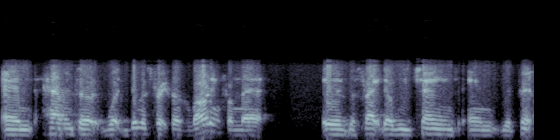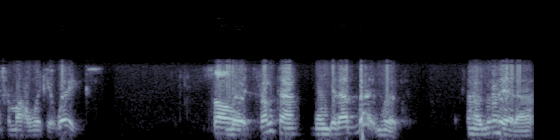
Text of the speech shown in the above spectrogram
and having to. What demonstrates us learning from that is the fact that we change and repent from our wicked ways. So but sometimes we can get our butt whipped. Uh, go ahead, Al.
